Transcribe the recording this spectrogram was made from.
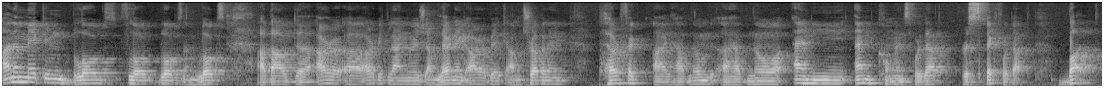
and I'm making blogs, vlog, blogs and vlogs about the uh, Arabic language, I'm learning Arabic, I'm traveling, perfect. I have no, I have no any any comments for that, respect for that. But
